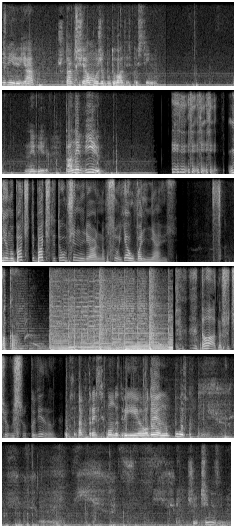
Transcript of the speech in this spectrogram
Не вірю я, що так чел може будуватись постійно. Не вірю. Та не вірю. Не, ну бачите, бачите, это вообще нереально. Все, я увольняюсь. Пока. Да ладно, шучу, ви що, повірили? Все так, 3 секунди, 2, 1, пуск. Що, чим я займаюсь?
